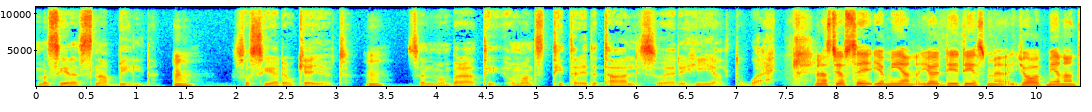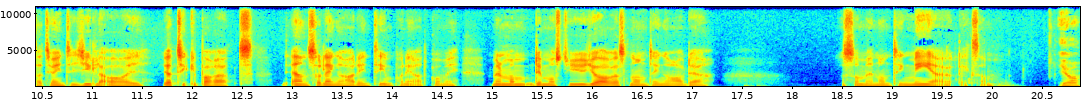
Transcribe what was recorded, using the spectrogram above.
man ser en snabb bild Mm. Så ser det okej ut. Mm. Sen man bara, om man tittar i detalj så är det helt whack. Men alltså jag, säger, jag, menar, jag, det är det som är, jag menar inte att jag inte gillar AI. Jag tycker bara att än så länge har det inte imponerat på mig. Men man, det måste ju göras någonting av det som är någonting mer. Liksom. Ja,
